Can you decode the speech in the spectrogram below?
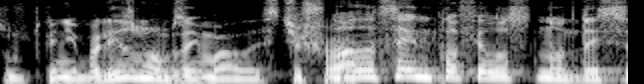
тут канібалізмом займались, чи що? Ну, але це він про філос... ну, десь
